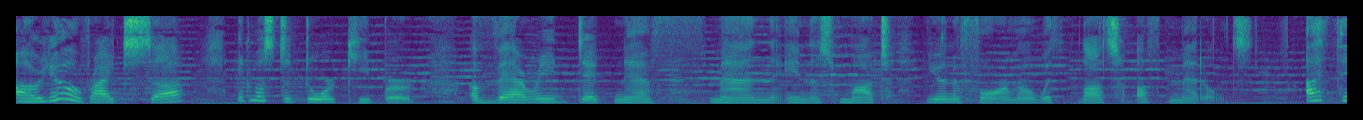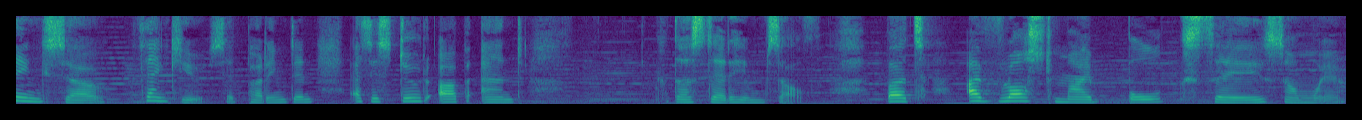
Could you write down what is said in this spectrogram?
Are you all right, sir? It was the doorkeeper, a very dignified man in a smart uniform with lots of medals. I think so. Thank you, said Paddington as he stood up and dusted himself. But I've lost my bullseye somewhere.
